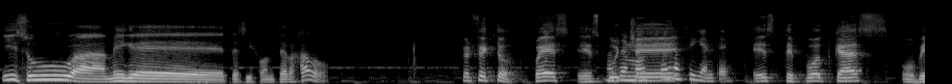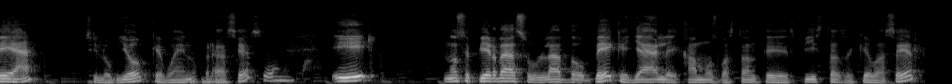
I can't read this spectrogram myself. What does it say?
Y su amigue Tesifón Terrajado. Perfecto, pues Nos vemos en la escuche siguiente. este podcast o vea, si lo vio, qué bueno, gracias. Sienta. Y no se pierda su lado B, que ya le dejamos bastantes pistas de qué va a ser.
